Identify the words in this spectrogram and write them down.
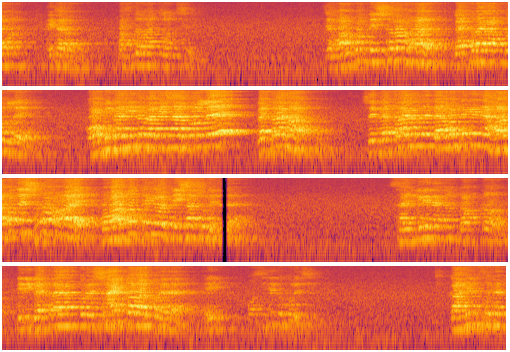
এখন এটা বাস্তবায়ন চলছে। যে নিঃসরণ হয় করলে, অবিবাহিত ব্যবচার করলে সেই ব্যথাঘাতের দেহ থেকে যে হরমোন নিঃসরণ হয় হরমোন থেকে ওই নেশা যায়। সাইকেলের একজন ডক্টর, তিনি ব্যথাঘাত করে ষাট ডলার করে দেন এই মসজিদে তো কাহিল ডট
